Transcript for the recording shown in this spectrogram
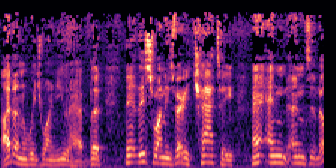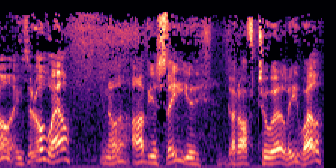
I don't know which one you have, but this one is very chatty. And, and, and said, oh, he said, oh, well, you know, obviously you got off too early. Well,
